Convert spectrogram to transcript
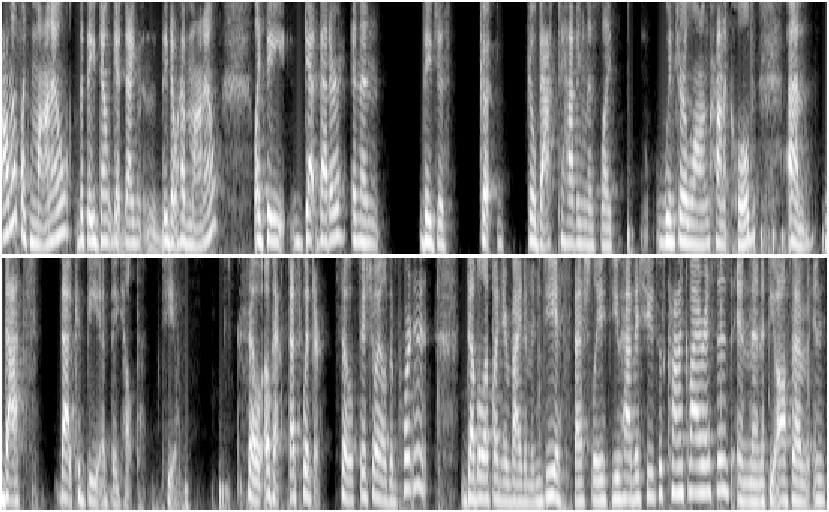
almost like mono, but they don't get diagnosed. They don't have mono. Like they get better, and then they just go go back to having this like winter long chronic cold. Um, that's that could be a big help to you. So, okay, that's winter. So, fish oil is important. Double up on your vitamin D, especially if you have issues with chronic viruses. And then if you also have, in,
